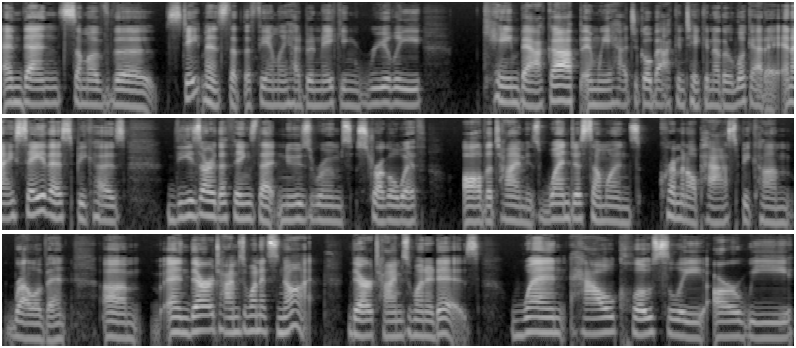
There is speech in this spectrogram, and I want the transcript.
And then some of the statements that the family had been making really came back up, and we had to go back and take another look at it. And I say this because these are the things that newsrooms struggle with all the time is when does someone's criminal past become relevant. Um, and there are times when it's not. There are times when it is. When how closely are we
